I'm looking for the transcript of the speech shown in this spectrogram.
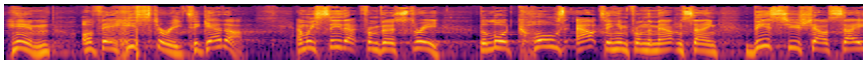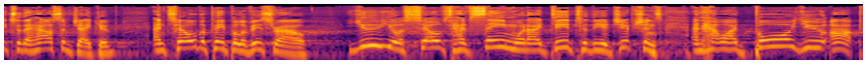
him of their history together. And we see that from verse 3 the Lord calls out to him from the mountain, saying, This you shall say to the house of Jacob, and tell the people of Israel, You yourselves have seen what I did to the Egyptians, and how I bore you up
